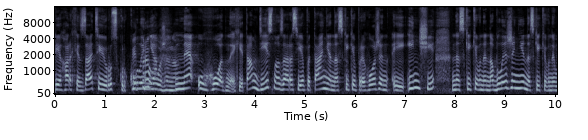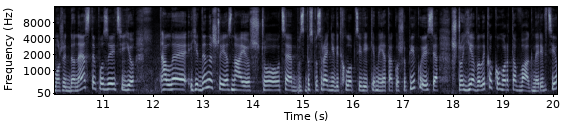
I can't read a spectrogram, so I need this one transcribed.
деолігархізацію, розкуркулення неугодних. І там дійсно зараз є питання, наскільки Пригожин і інші, наскільки вони наближені, наскільки вони можуть донести позицію. Але єдине, що я знаю, що це безпосередньо від хлопців, якими я також опікуюся, що є велика когорта вагнерівців,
